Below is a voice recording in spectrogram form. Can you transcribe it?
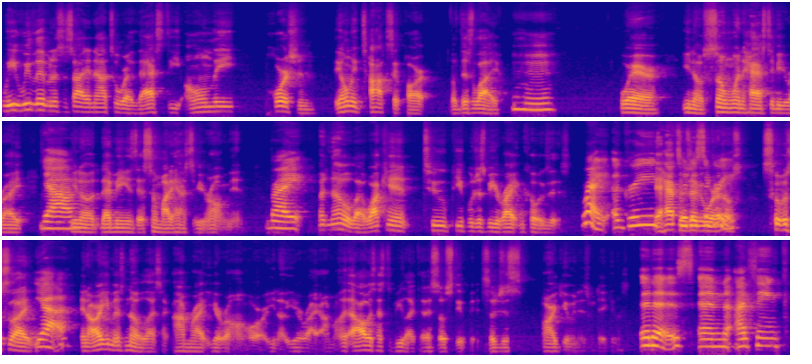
we we live in a society now to where that's the only portion, the only toxic part of this life, hmm where you know someone has to be right. yeah You know that means that somebody has to be wrong. Then, right but no, like, why can't two people just be right and coexist? right agree It happens everywhere disagree. else. So it's like, yeah in arguments, no, like, like I'm right, you're wrong, or you know, you're right, I'm wrong. It always has to be like that. That's so stupid. So just arguing is ridiculous. It is. And I think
